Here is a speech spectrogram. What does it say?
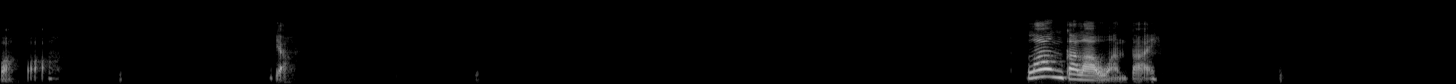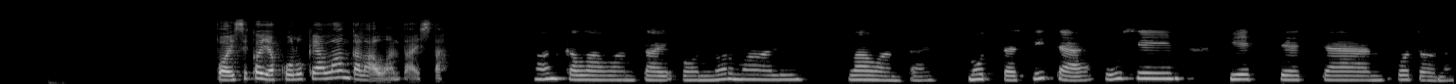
vapaa. Ja. Lankalauantai. Voisiko joku lukea lankalauantaista? Hankalauantai on normaali lauantai, mutta sitä usein vietetään kotona.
